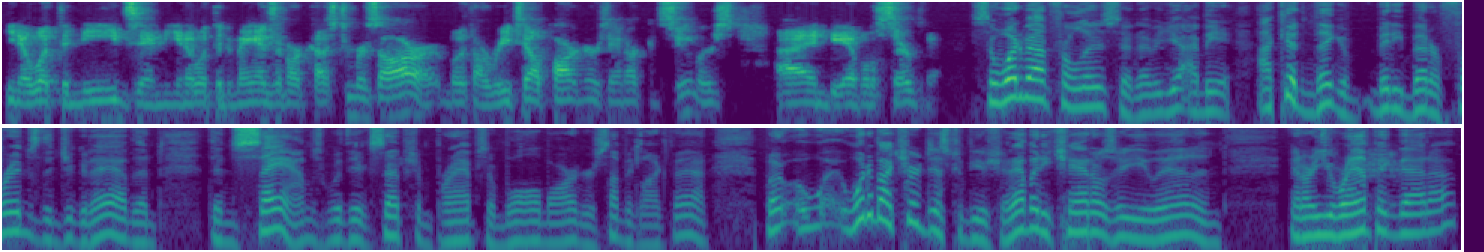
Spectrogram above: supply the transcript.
you know what the needs and you know what the demands of our customers are, both our retail partners and our consumers, uh, and be able to serve them. So what about for Lucid? I mean, yeah, I mean, I couldn't think of many better friends that you could have than than Sam's, with the exception perhaps of Walmart or something like that. But what about your distribution? How many channels are you in, and and are you ramping that up?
